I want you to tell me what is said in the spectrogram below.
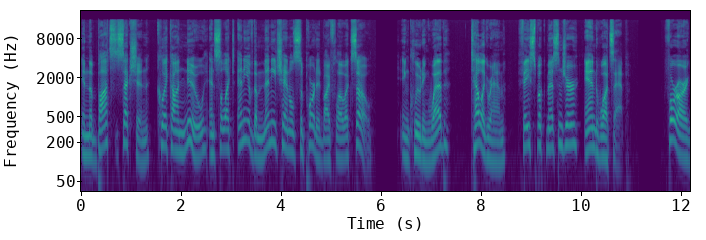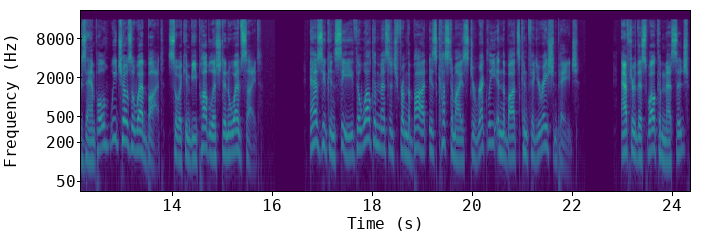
In the Bots section, click on New and select any of the many channels supported by FlowXO, including Web, Telegram, Facebook Messenger, and WhatsApp. For our example, we chose a web bot, so it can be published in a website. As you can see, the welcome message from the bot is customized directly in the bot's configuration page. After this welcome message,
